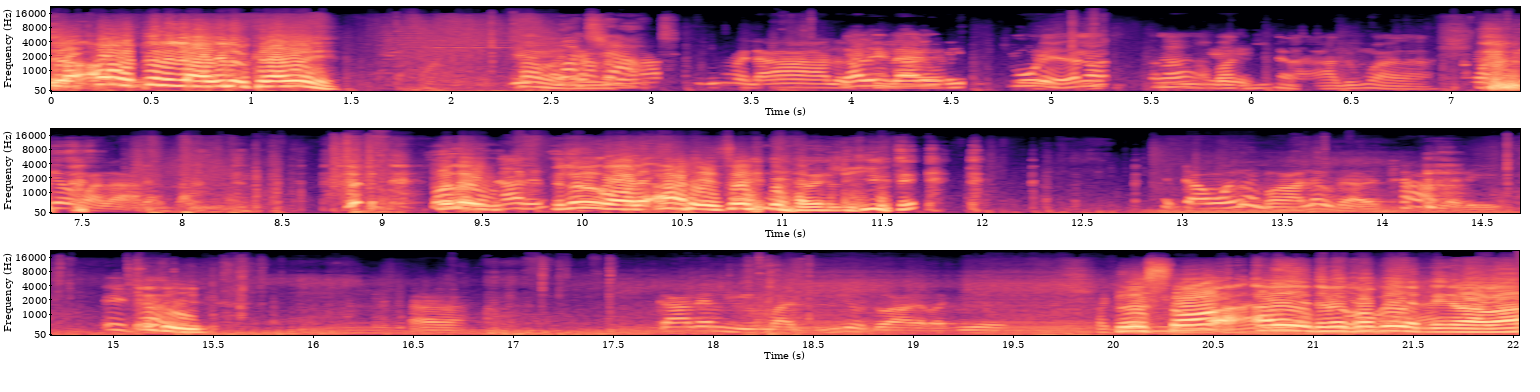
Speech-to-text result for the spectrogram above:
ကျအော်ပြည့်ကြပြီလို့ခရိုင်းဝင် Watch out! မလားလို့လာလေလာလေကျိုးတယ်လားဟာဘာကြီးတာအာလူးမလားပြောမလားဘယ်လိုဘယ်လိုကောလဲအားရစဲနေရပဲလီးပဲတောင်းဝင်းကဘာလောက်တာချမလို့အေးချာအဲ့ဒီအာ ကားလည်းမြူမှဒီလိုသွားတယ်ဗျဒီ လူစောအဲ့ဒီတမခေါ်ပေးရမင်္ဂလာပါ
